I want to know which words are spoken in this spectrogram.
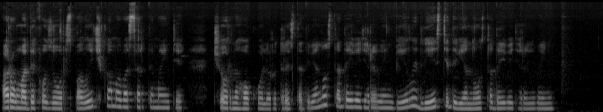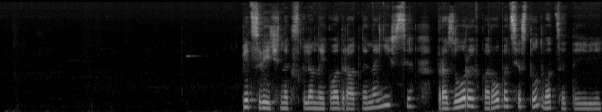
Аромадифузор з паличками в асортименті. Чорного кольору 399 гривень, білий 299 гривень. Підсвічник скляний квадратний на ніжці, прозорий в коробці 129.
